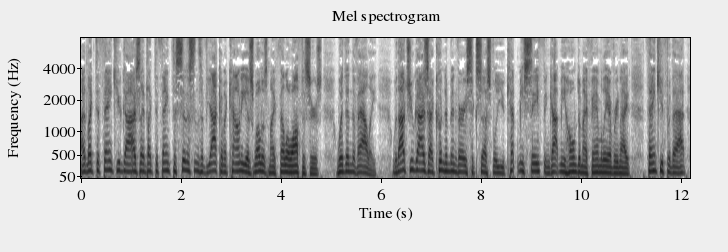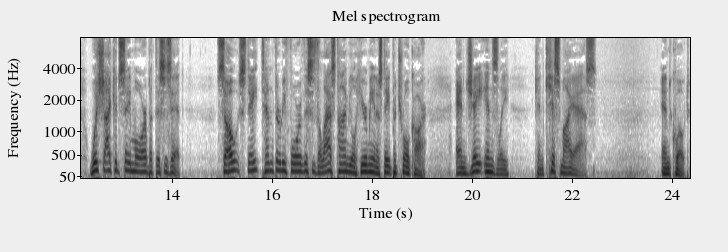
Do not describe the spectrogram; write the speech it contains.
I'd like to thank you guys. I'd like to thank the citizens of Yakima County as well as my fellow officers within the valley. Without you guys, I couldn't have been very successful. You kept me safe and got me home to my family every night. Thank you for that. Wish I could say more, but this is it. So, State 1034, this is the last time you'll hear me in a state patrol car. And Jay Inslee can kiss my ass. End quote.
